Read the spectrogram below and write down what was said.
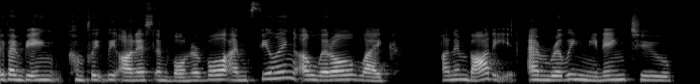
if I'm being completely honest and vulnerable, I'm feeling a little like unembodied. I'm really needing to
